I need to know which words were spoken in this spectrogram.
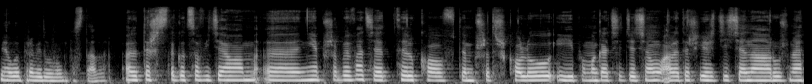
miały prawidłową postawę. Ale też z tego, co widziałam, e, nie przebywacie tylko w tym przedszkolu i pomagacie dzieciom, ale też jeździcie na różne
